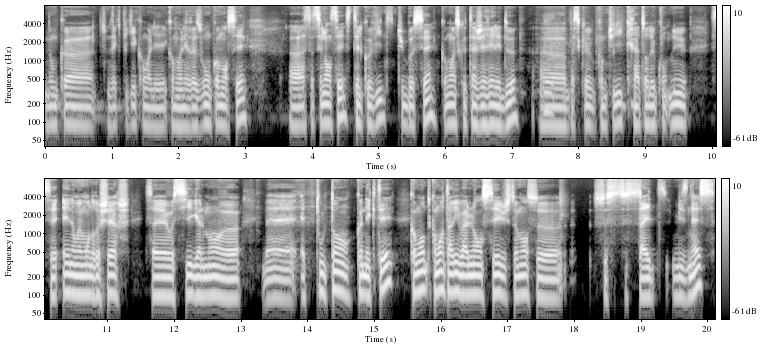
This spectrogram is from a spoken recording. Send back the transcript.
donc tu nous as expliqué comment les, comment les réseaux ont commencé. ça s'est lancé, c'était le Covid, tu bossais. Comment est-ce que tu as géré les deux? Mm. Parce que, comme tu dis, créateur de contenu, c'est énormément de recherche. C'est aussi également ben, être tout le temps connecté. Comment tu arrives à lancer justement ce, ce side business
